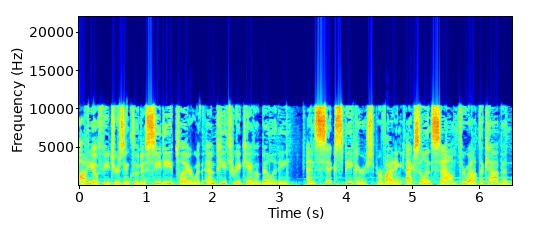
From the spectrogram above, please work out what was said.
Audio features include a CD player with MP3 capability and six speakers providing excellent sound throughout the cabin.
